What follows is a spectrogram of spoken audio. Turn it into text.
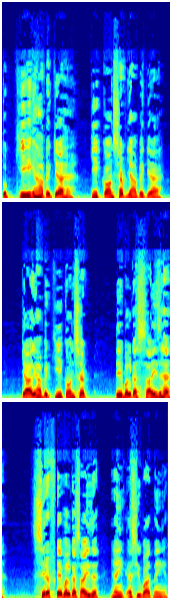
تو کی یہاں پہ کیا ہے؟ کی کانسیپٹ یہاں پہ کیا ہے؟ کیا یہاں پہ کی کانسیپٹ ٹیبل کا سائز ہے، صرف ٹیبل کا سائز ہے، نہیں، ایسی بات نہیں ہے۔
